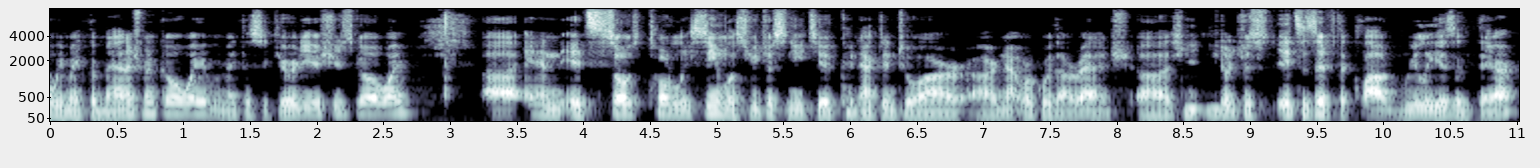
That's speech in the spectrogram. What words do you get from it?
we make the management go away. We make the security issues go away uh, and it's so totally seamless. You just need to connect into our, our network with our edge. Uh, you, you know, just it's as if the cloud really isn't there.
